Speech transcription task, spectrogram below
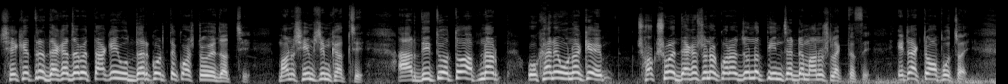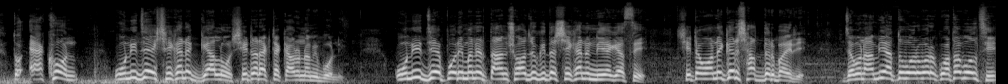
সেক্ষেত্রে দেখা যাবে তাকেই উদ্ধার করতে কষ্ট হয়ে যাচ্ছে। মানুষ হিমশিম খাচ্ছে। আর দ্বিতীয়ত, আপনার ওখানে ওনাকে সবসময় দেখাশোনা করার জন্য তিন চারটে মানুষ লাগতেছে। এটা একটা অপচয়। তো এখন উনি যে সেখানে গেল, সেটার একটা কারণ আমি বলি। উনি যে পরিমাণের তান সহযোগিতা সেখানে নিয়ে গেছে, সেটা অনেকের সাধ্যের বাইরে। যেমন আমি এত বড় বড় কথা বলছি,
